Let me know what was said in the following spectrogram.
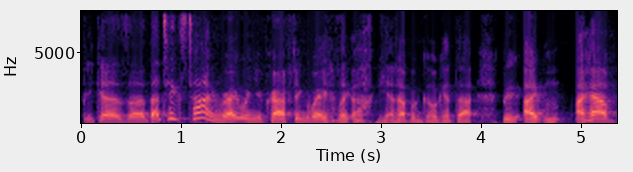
because uh, that takes time, right? When you're crafting away, like, oh, get up and go get that. I I have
